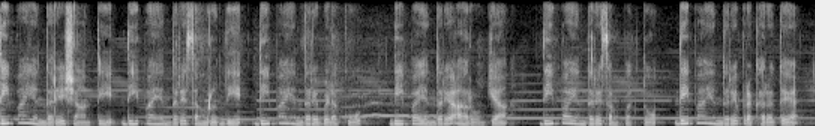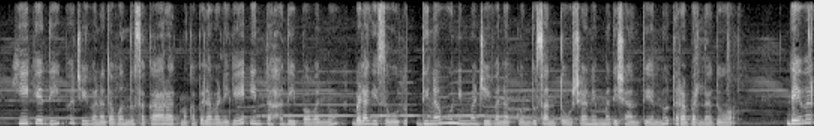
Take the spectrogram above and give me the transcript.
ದೀಪ ಎಂದರೆ ಶಾಂತಿ, ದೀಪ ಎಂದರೆ ಸಮೃದ್ಧಿ, ದೀಪ ಎಂದರೆ ಬೆಳಕು, ದೀಪ ಎಂದರೆ ಆರೋಗ್ಯ, ದೀಪ ಎಂದರೆ ಸಂಪತ್ತು, ದೀಪ ಎಂದರೆ ಪ್ರಖರತೆ. ಹೀಗೆ ದೀಪ ಜೀವನದ ಒಂದು ಸಕಾರಾತ್ಮಕ ಬೆಳವಣಿಗೆ ಇಂತಹ ದೀಪವನ್ನು ಬೆಳಗಿಸುವುದು ದಿನವೂ ನಿಮ್ಮ ಜೀವನಕ್ಕೊಂದು ಸಂತೋಷ, ನೆಮ್ಮದಿ, ಶಾಂತಿಯನ್ನು ತರಬಲ್ಲದು. ದೇವರ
